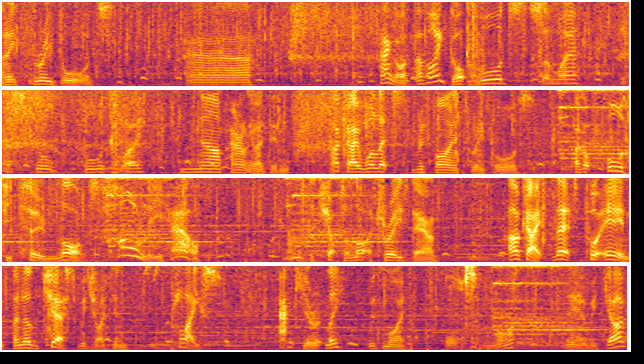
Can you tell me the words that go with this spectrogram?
I need three boards. Uh, hang on. Have I got boards somewhere? Did I store boards away? No, apparently I didn't. Okay, well, let's refine three boards. I got 42 logs. Holy hell. I must have chopped a lot of trees down. Okay, let's put in another chest, which I can place accurately with my awesome mod. There we go.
